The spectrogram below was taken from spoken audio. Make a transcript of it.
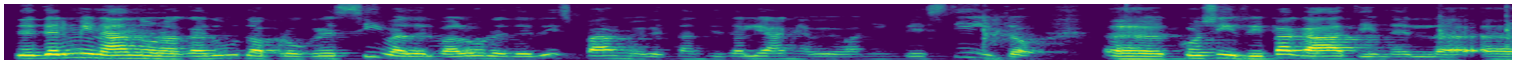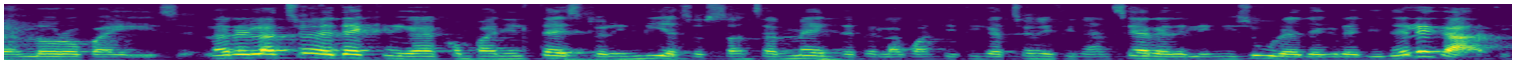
determinando una caduta progressiva del valore del risparmio che tanti italiani avevano investito, eh, così ripagati nel eh, loro paese. La relazione tecnica che accompagna il testo rinvia sostanzialmente per la quantificazione finanziaria delle misure e dei decreti delegati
